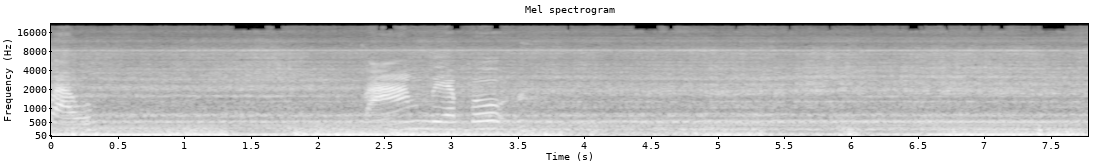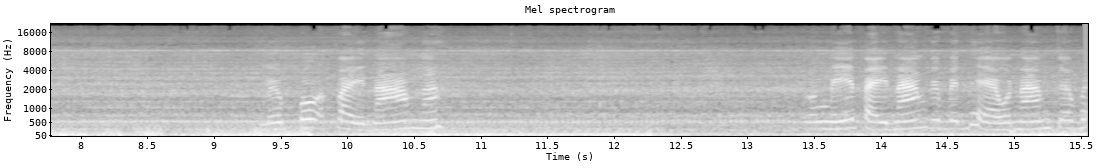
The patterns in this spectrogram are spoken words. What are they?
เปล่าตามเรียบโปหรือโปใส่น้ำนะตรงนี้ใส่น้ำก็เป็นแถวน้ำเจ้าพ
